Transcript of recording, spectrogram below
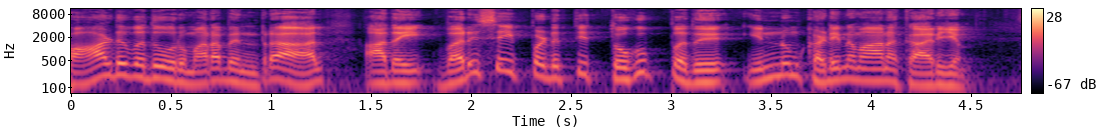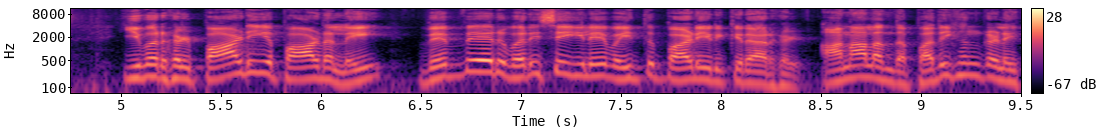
பாடுவது ஒரு மரபென்றால் அதை வரிசைப்படுத்தி தொகுப்பது இன்னும் கடினமான காரியம். இவர்கள் பாடிய பாடலை வெவ்வேறு வரிசையிலே வைத்து பாடியிருக்கிறார்கள். ஆனால் அந்த பதிகங்களை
